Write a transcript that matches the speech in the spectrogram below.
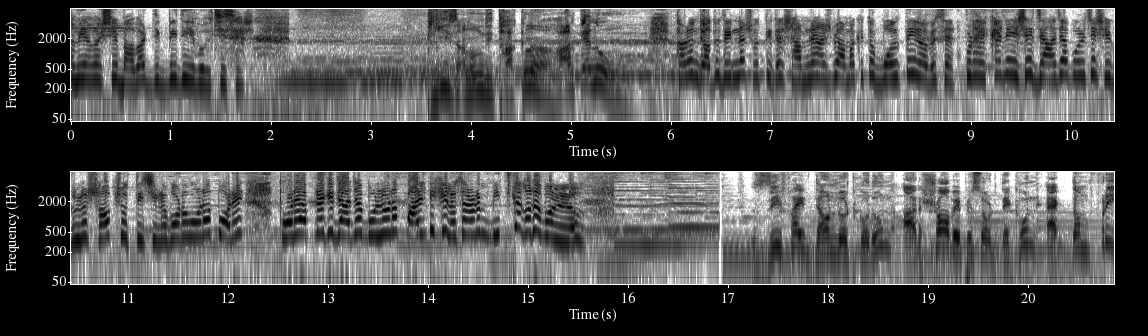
আমি আমার সেই বাবার দিব্যি দিয়ে বলছি স্যার। প্লিজ আনন্দি থাক না আর কেন? কারণ যতদিন না সত্যিটা সামনে আসবে আমাকে তো বলতেই হবে স্যার। ওরা এখানে এসে যা যা বলেছে সেগুলো সব সত্যি ছিল বরং ওরা পরে পরে আপনাকে যা যা বলল ওরা পাল্টি খেলো স্যার। ওরা মিথ্যা কথা বলল। জি ফাইভ ডাউনলোড করুন আর সব এপিসোড দেখুন একদম ফ্রি।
